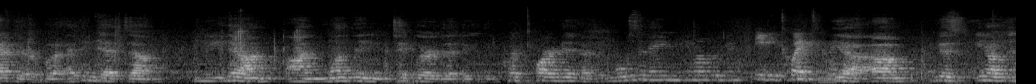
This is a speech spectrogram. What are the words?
after, but I think that um, you hit on, on one thing in particular, the, the the quick part of it. What was the name you came up with again? Quick. Yeah, um, because, you know, the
